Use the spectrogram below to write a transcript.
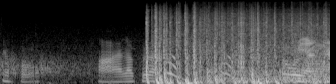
โอ้โหตายแล้วเพื่อนสู้ยังไง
